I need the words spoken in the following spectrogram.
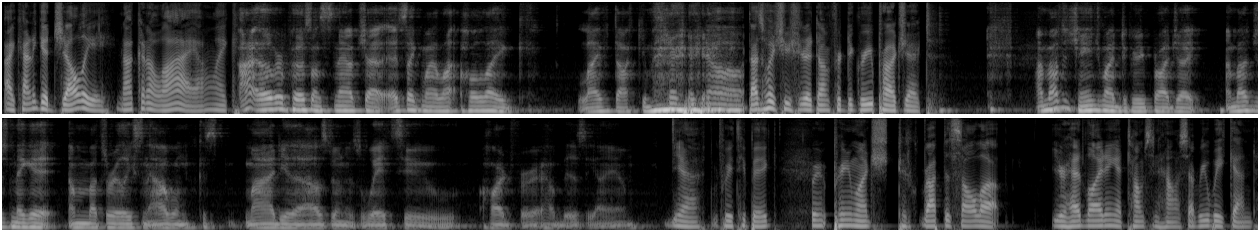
I kind of get jelly. Not gonna lie. I'm like I overpost on Snapchat. It's like my li- whole like life documentary. no. That's what you should have done for degree project. I'm about to change my degree project. I'm about to just make it. I'm about to release an album because my idea that I was doing is way too hard for how busy I am. Yeah, it's way too big. Pretty much to wrap this all up, you're headlining at Thompson House every weekend.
